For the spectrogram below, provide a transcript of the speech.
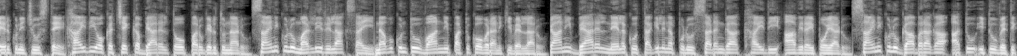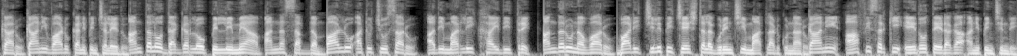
చేరుకుని చూస్తే ఖైదీ ఒక చెక్క బ్యారెల్తో పరుగెడుతున్నాడు. సైనికులు మళ్ళీ రిలాక్స్ అయి నవ్వుకుంటూ వాన్ని పట్టుకోవడానికి వెళ్ళారు. కాని బ్యారెల్ నేలకు తగిలినప్పుడు సడన్గా ఖైదీ ఆవిరైపోయాడు. సైనికులు గాబరాగా అటు ఇటు వెతికారు. కాని వాడు కనిపించలేదు. అంతలో దగ్గర్లో పిల్లి మ్యావ్ అన్న శబ్దం. వాళ్ళు అటు చూశారు అది మర్లీ ఖైదీ త్రిక్ అందరూ నవ్వారు. వాడి చిలిపి చేష్టల గురించి మాట్లాడుకున్నారు. కాని ఆఫీసర్కి ఏదో తేడాగా అనిపించింది.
